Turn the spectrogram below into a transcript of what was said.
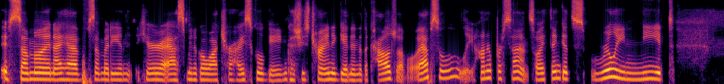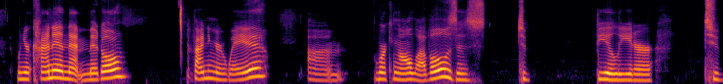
if someone I have somebody in here ask me to go watch her high school game because she's trying to get into the college level, absolutely, 100%. So I think it's really neat when you're kind of in that middle, finding your way, um, working all levels is to be a leader, to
